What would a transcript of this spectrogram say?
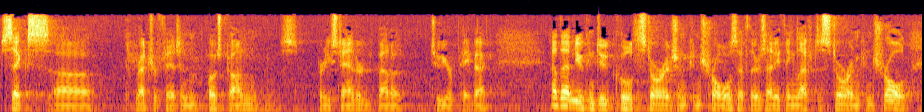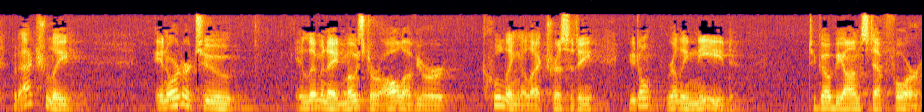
6 uh, retrofit in PostCon is pretty standard, about a two year payback. And then you can do cool storage and controls if there's anything left to store and control. But actually, in order to eliminate most or all of your cooling electricity, you don't really need to go beyond step four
